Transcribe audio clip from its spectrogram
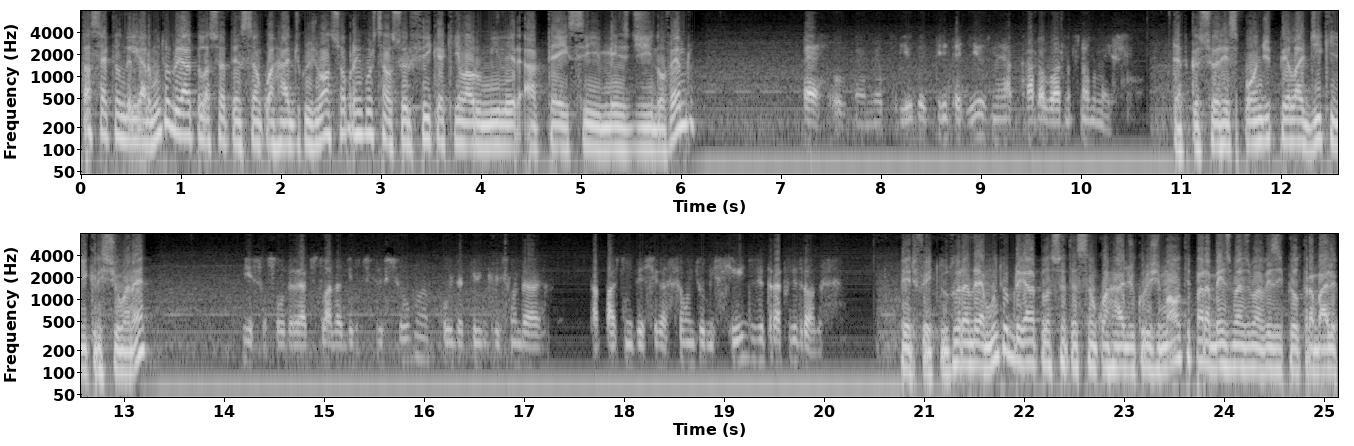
Tá certo, então, delegado. Muito obrigado pela sua atenção com a Rádio Cruz de Malta. Só para reforçar, o senhor fica aqui em Lauro Miller até esse mês de novembro? É, o meu período é 30 dias, né? Acaba agora no final do mês. Até porque o senhor responde pela DIC de Criciúma, né? Isso, eu sou o delegado titular da DIC de Criciúma, cuido aqui em Criciúma da, da parte de investigação de homicídios e tráfico de drogas. Perfeito. Doutor André, muito obrigado pela sua atenção com a Rádio Cruz de Malta e parabéns mais uma vez pelo trabalho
